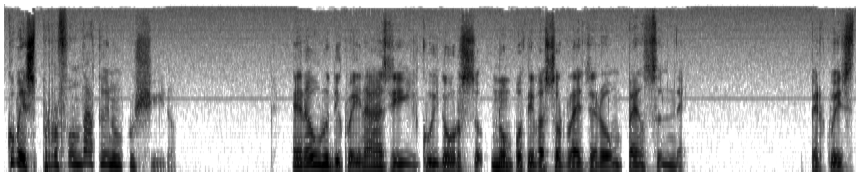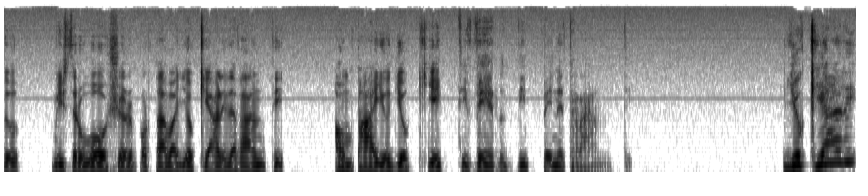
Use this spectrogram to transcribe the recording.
come sprofondato in un cuscino. Era uno di quei nasi il cui dorso non poteva sorreggere un pince-nez. Per questo Mr. Washer portava gli occhiali davanti a un paio di occhietti verdi penetranti. Gli occhiali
